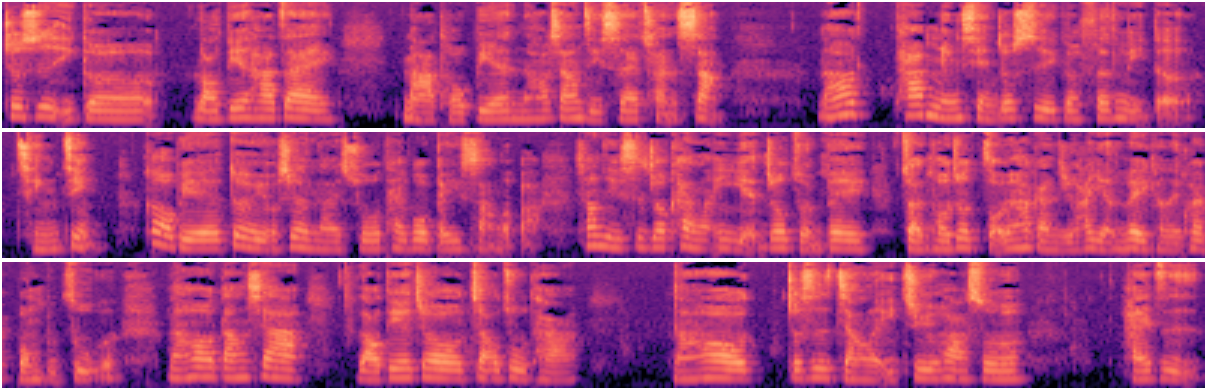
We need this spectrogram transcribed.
就是一个老爹，他在码头边，然后香吉士在船上，然后他明显就是一个分离的情境，告别对于有些人来说太过悲伤了吧？香吉士就看了一眼，就准备转头就走，因为他感觉他眼泪可能也快绷不住了。然后当下老爹就叫住他，然后就是讲了一句话说：“孩子，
